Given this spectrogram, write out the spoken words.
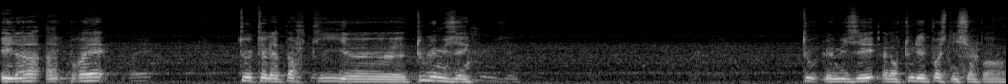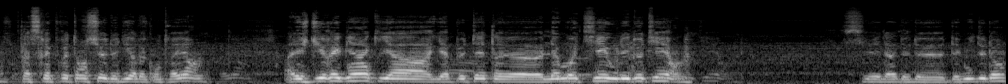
Et là, après, toute la partie, euh, tout le musée le musée. Alors tous les postes n'y sont pas. Hein. Ça serait prétentieux de dire le contraire. Allez, je dirais bien qu'il y a, peut-être euh, la moitié ou les deux tiers. C'est là de, de, mis dedans.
